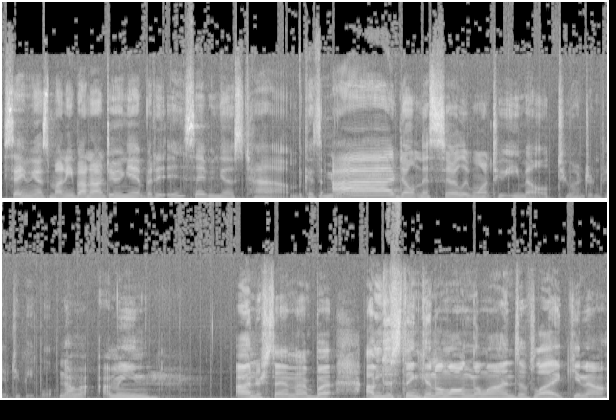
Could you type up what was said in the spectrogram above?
saving us money by not doing it, but it is saving us time because No. I don't necessarily want to email 250 people. No, I mean, I understand that, but I'm just thinking along the lines of like, you know,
